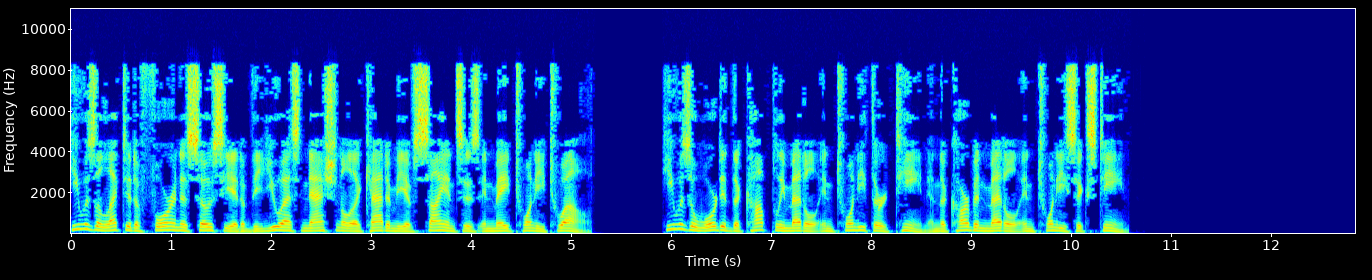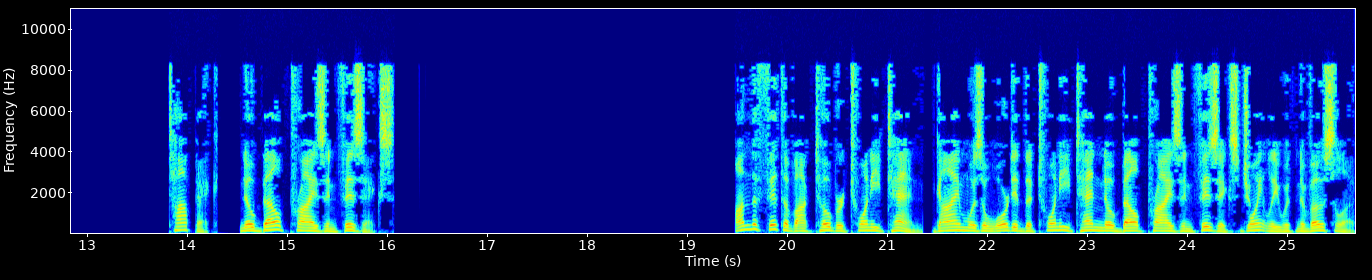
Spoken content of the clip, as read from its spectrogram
He was elected a Foreign Associate of the U.S. National Academy of Sciences in May 2012. He was awarded the Copley Medal in 2013 and the Carbon Medal in 2016. Nobel Prize in Physics On 5 October 2010, Geim was awarded the 2010 Nobel Prize in Physics jointly with Novoselov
